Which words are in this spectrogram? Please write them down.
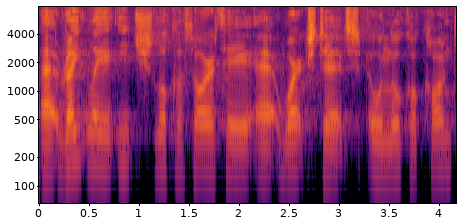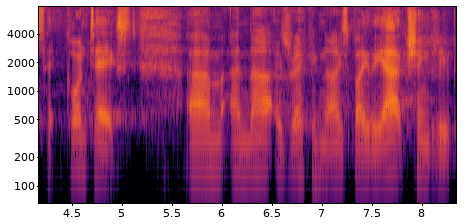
Uh, rightly, each local authority uh, works to its own local cont context um, and that is recognised by the action group.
